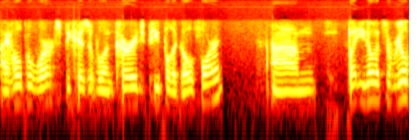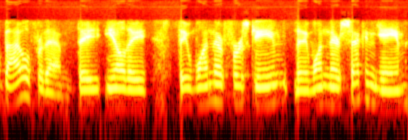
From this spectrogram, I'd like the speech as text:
I hope it works because it will encourage people to go for it. Um, but you know it's a real battle for them. They you know they they won their first game, they won their second game,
